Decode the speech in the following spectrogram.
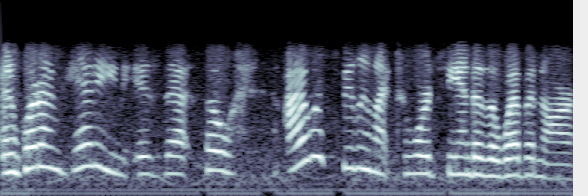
And what I'm getting is that so I was feeling like towards the end of the webinar,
